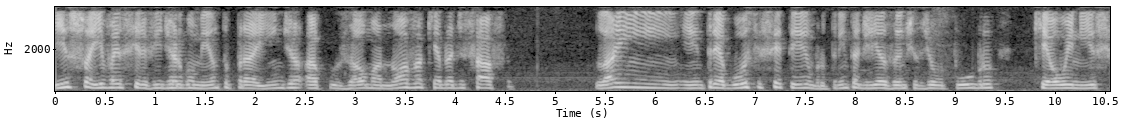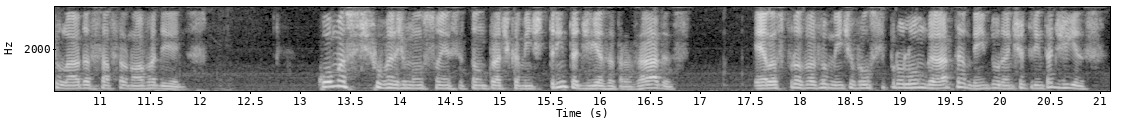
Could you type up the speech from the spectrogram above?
Isso aí vai servir de argumento para a Índia acusar uma nova quebra de safra. Lá em, entre agosto e setembro, 30 dias antes de outubro, que é o início lá da safra nova deles. Como as chuvas de monções estão praticamente 30 dias atrasadas, elas provavelmente vão se prolongar também durante 30 dias.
